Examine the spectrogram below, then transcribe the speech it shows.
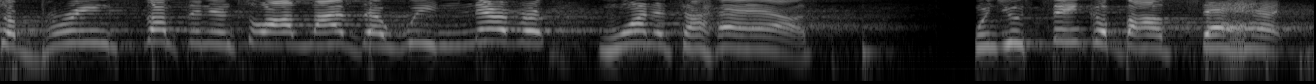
to bring something into our lives that we never wanted to have. When you think about that,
